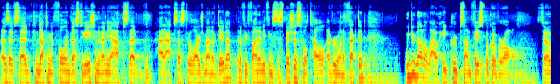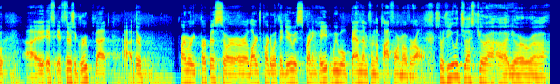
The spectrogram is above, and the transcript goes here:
as I've said, conducting a full investigation of any apps that had access to a large amount of data, and if we find anything suspicious, we'll tell everyone affected we do not allow hate groups on Facebook overall. So uh, if, if there's a group that uh, their primary purpose or, or, a large part of what they do is spreading hate, we will ban them from the platform overall. So do you adjust your, uh, your uh,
